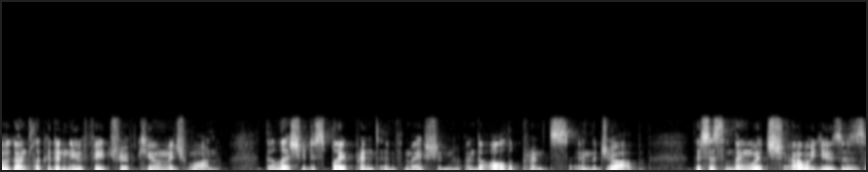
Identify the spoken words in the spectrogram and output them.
we're going to look at a new feature of QImage 1 that lets you display print information under all the prints in the job. This is something which our users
